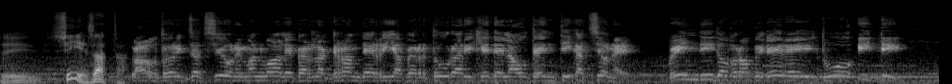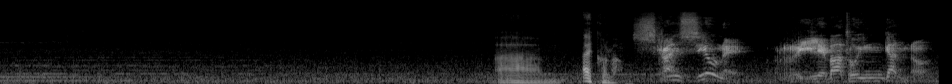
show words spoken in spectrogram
Sì, sì, esatto. L'autorizzazione manuale per la grande riapertura richiede l'autenticazione. Quindi dovrò vedere il tuo ID. Ah, eccolo. Scansione! Rilevato inganno.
